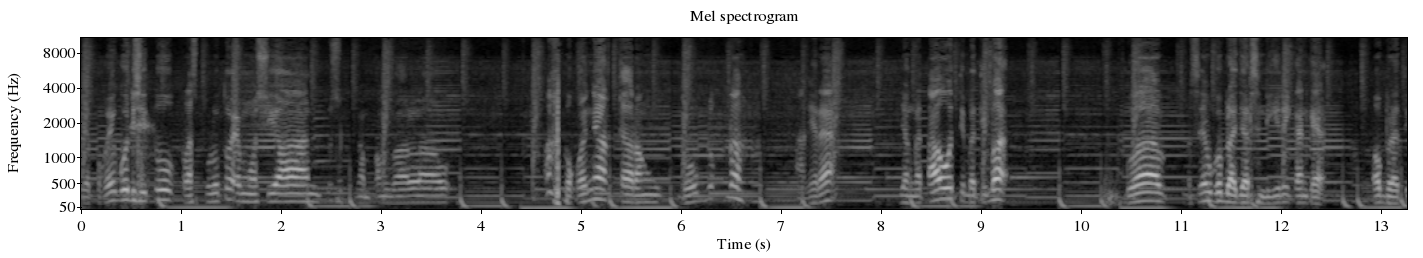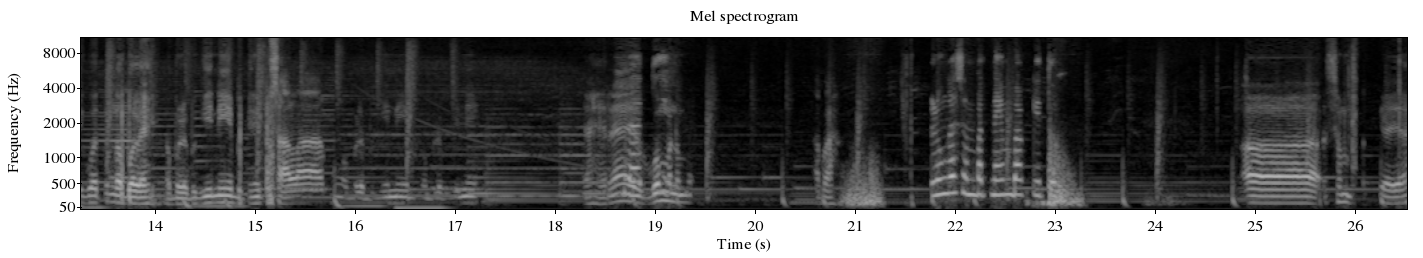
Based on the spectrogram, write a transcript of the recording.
Ya pokoknya gue di situ kelas 10 tuh emosian terus gampang galau. Ah pokoknya kayak orang goblok dah. Akhirnya yang nggak tahu tiba-tiba gue maksudnya gue belajar sendiri kan kayak oh berarti gue tuh nggak boleh nggak boleh begini begini tuh salah gue nggak boleh begini nggak boleh begini. Ya, akhirnya ya gue Berarti- menemukan Lu nggak sempat nembak gitu? eh sempet ya ya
